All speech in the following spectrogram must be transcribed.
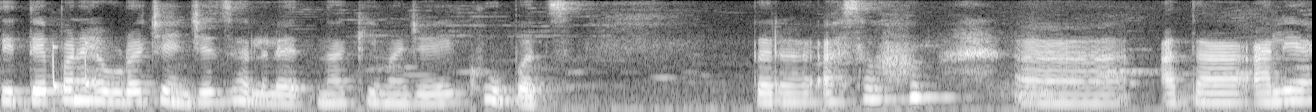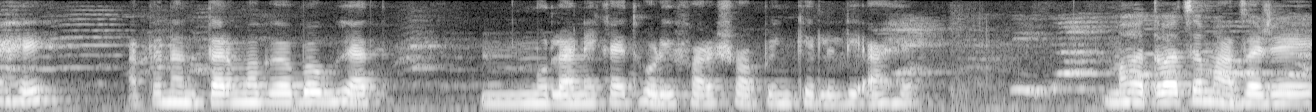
तिथे पण एवढं चेंजेस झालेले आहेत ना की म्हणजे खूपच. तर असं आता आले आहे. आता नंतर मग बघूयात. मुलाने काही थोडीफार शॉपिंग केलेली आहे. महत्त्वाचं माझं जे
